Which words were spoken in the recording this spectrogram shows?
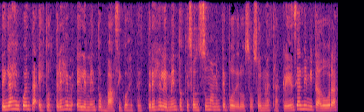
tengas en cuenta estos tres em, elementos básicos, estos tres elementos que son sumamente poderosos. Son nuestras creencias limitadoras,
